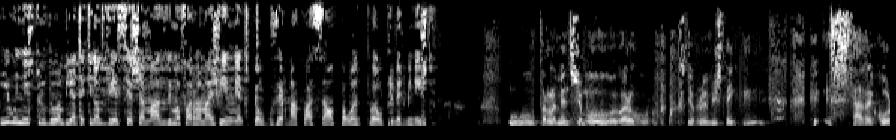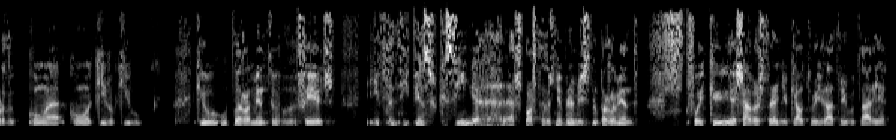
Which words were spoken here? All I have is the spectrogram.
E o Ministro do Ambiente aqui não devia ser chamado de uma forma mais veemente pelo Governo à coação, pelo, pelo Primeiro-Ministro? O Parlamento chamou, agora o, Sr. Primeiro-Ministro tem que estar de acordo com, a, com aquilo que o, que o, o Parlamento fez, e, portanto, e penso que sim, a, a resposta do Sr. Primeiro-Ministro no Parlamento foi que achava estranho que a autoridade tributária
